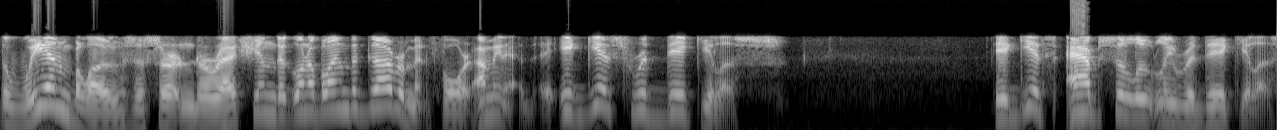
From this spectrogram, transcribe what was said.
the wind blows a certain direction they're going to blame the government for it. I mean it gets ridiculous. It gets absolutely ridiculous.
